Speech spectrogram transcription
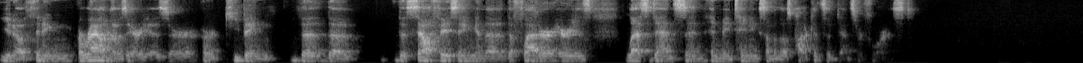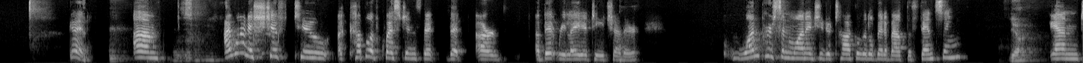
you know thinning around those areas or or keeping the the the south facing and the the flatter areas less dense and and maintaining some of those pockets of denser forest good um, i want to shift to a couple of questions that that are a bit related to each other one person wanted you to talk a little bit about the fencing. Yeah. And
